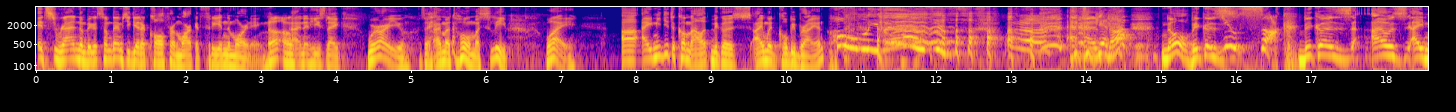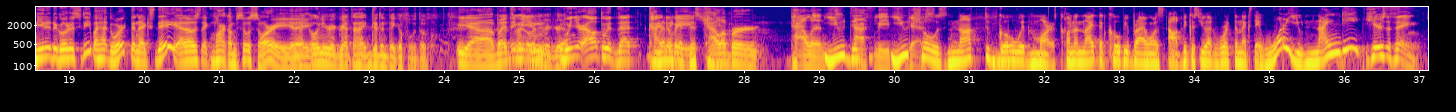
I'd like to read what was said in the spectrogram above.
it's random because sometimes you get a call from Mark at three in the morning, Uh-oh. and then he's like, "Where are you?" It's like, "I'm at home, asleep." Why? Uh, I need you to come out because I'm with Kobe Bryant. Holy Moses! Did you get up? No, because You suck. because I was I needed to go to sleep. I had work the next day, and I was like, "Mark, I'm so sorry." my Like, only regret that I didn't take a photo. yeah, but I That's my only mean, when you're out with that kind Let of a caliber. straight. Talent, You did. athlete, you guest. chose not to go with Mark on a night that Kobe Bryant was out because you had work the next day. What are you, ninety? here's the thing.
